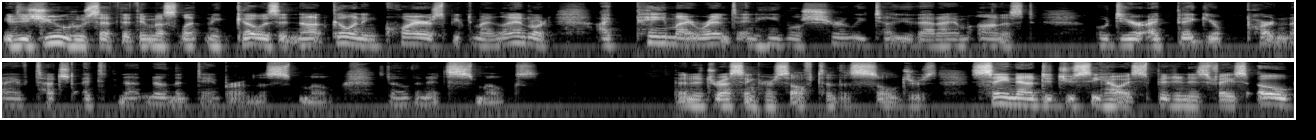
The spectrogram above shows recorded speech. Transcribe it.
it is you who said that they must let me go, is it not? Go and inquire, speak to my landlord. I pay my rent, and he will surely tell you that I am honest. Oh dear, I beg your pardon. I have touched. I did not know the damper of the smoke stove, and it smokes. Then addressing herself to the soldiers, Say now, did you see how I spit in his face? Oh,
